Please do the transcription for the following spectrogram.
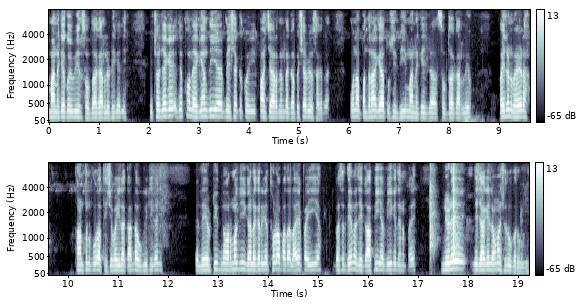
ਮੰਨ ਕੇ ਕੋਈ ਵੀਰ ਸੌਦਾ ਕਰ ਲਿਓ, ਠੀਕ ਹੈ ਜੀ। ਪਿੱਛੋਂ ਜਾ ਕੇ ਜਿੱਥੋਂ ਲੈ ਕੇ ਆਂਦੀ ਹੈ, ਬੇਸ਼ੱਕ ਕੋਈ 5-4 ਦਿਨ ਦਾ ਅੱਗਾ ਵੀ ਹੋ ਸਕਦਾ। ਉਹਨਾਂ 15 ਗਿਆ ਤੁਸੀਂ 20 ਮੰਨ ਕੇ ਜਿਹੜਾ ਸੌਦਾ ਕਰ ਲਿਓ। ਪਹਿਲਣ ਵਹਿੜ ਆ ਥਣ ਤੁਹਾਨੂੰ ਪੂਰਾ ਹੱਥੀ ਚਵਾਈ ਲਾ ਕੱਢ ਆਊਗੀ, ਠੀਕ ਹੈ ਜੀ। ਤੇ ਲੇਵਟੀ ਨਾਰਮਲ ਜੀ ਗੱਲ ਕਰੀਏ ਥੋੜਾ ਪਤਾ ਲਾਏ ਪਈ ਆ। ਬਸ ਦਿਨ ਅਜੇ ਕਾਫੀ ਆ 20 ਕੁ ਦਿਨ ਪਏ। ਨੇੜੇ ਜੇ ਜਾ ਕੇ ਲਾਉਣਾ ਸ਼ੁਰੂ ਕਰੂਗੀ।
